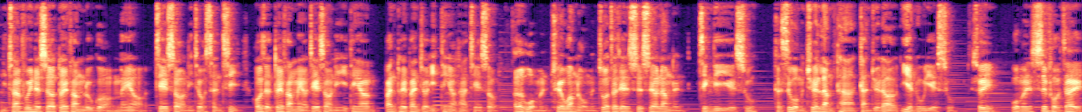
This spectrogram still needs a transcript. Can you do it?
你传福音的时候，对方如果没有接受，你就生气；或者对方没有接受，你一定要半推半就，一定要他接受。而我们却忘了，我们做这件事是要让人经历耶稣，可是我们却让他感觉到厌恶耶稣。所以，我们是否在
